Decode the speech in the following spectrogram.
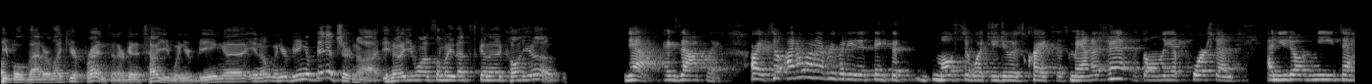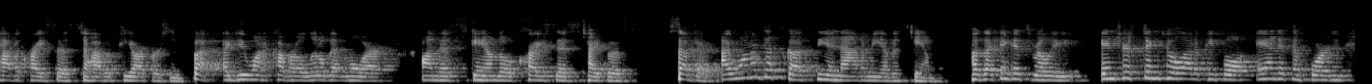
people that are like your friends that are going to tell you when you're being a you know when you're being a bitch or not you know you want somebody that's going to call you out. Yeah exactly. All right so i don't want everybody to think that most of what you do is crisis management. It's only a portion and you don't need to have a crisis to have a pr person. But i do want to cover a little bit more on this scandal crisis type of subject. I want to discuss the anatomy of a scandal because I think it's really interesting to a lot of people and it's important.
